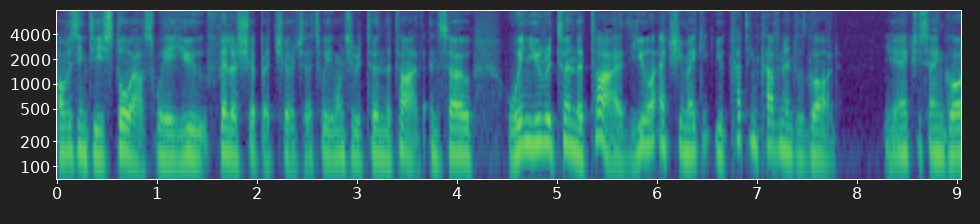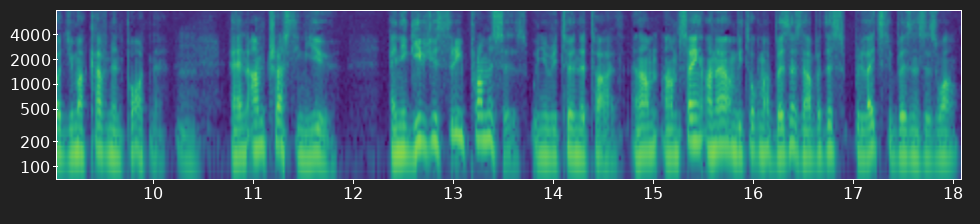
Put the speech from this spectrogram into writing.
obviously, into his storehouse where you fellowship at church, that's where you want to return the tithe. And so, when you return the tithe, you are actually making, you're cutting covenant with God. You're actually saying, God, you're my covenant partner, mm. and I'm trusting you. And he gives you three promises when you return the tithe. And I'm, I'm saying, I know I'm be talking about business now, but this relates to business as well.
